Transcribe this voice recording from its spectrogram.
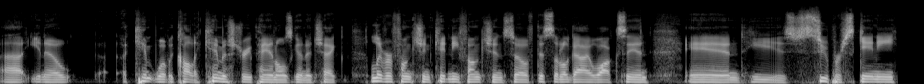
uh, you know, a chem, what we call a chemistry panel is going to check liver function, kidney function. So if this little guy walks in and he is super skinny,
